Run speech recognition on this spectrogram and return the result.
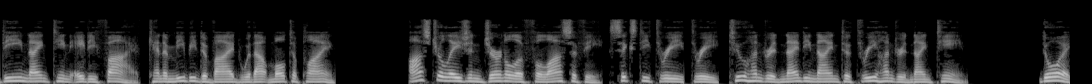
D. 1985, Can Amoebae Divide Without Multiplying? Australasian Journal of Philosophy, 63 299–319 doi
